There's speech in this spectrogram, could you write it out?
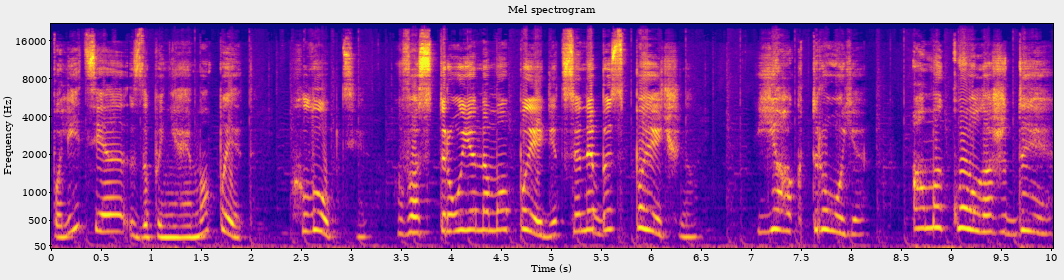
Поліція зупиняє мопед. Хлопці, вас троє на мопеді, це небезпечно. Як троє? А Микола ж де?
